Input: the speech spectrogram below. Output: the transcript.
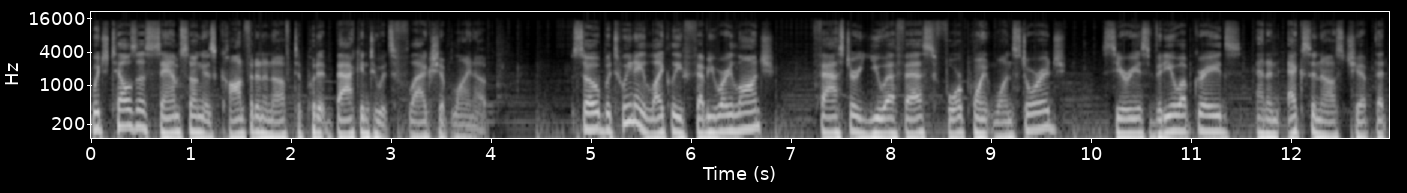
which tells us Samsung is confident enough to put it back into its flagship lineup. So between a likely February launch, faster UFS 4.1 storage, serious video upgrades, and an Exynos chip that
